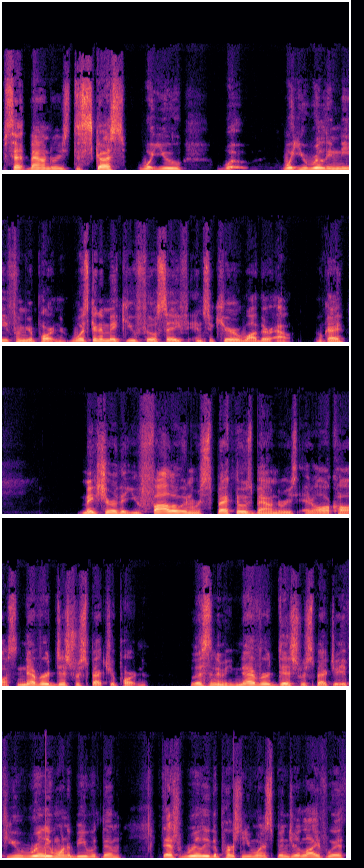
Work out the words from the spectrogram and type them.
set boundaries, discuss what you what what you really need from your partner. What's going to make you feel safe and secure while they're out, okay? Make sure that you follow and respect those boundaries at all costs. Never disrespect your partner. Listen to me, never disrespect you. If you really want to be with them, that's really the person you want to spend your life with,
